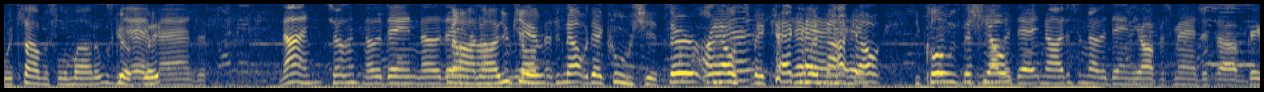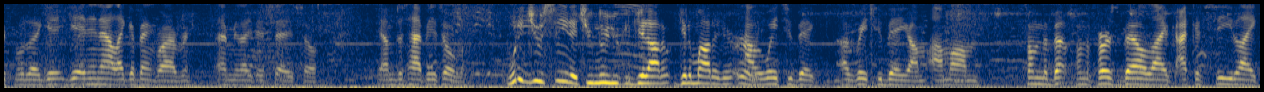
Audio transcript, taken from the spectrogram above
with Thomas Lamanna. What's good, yeah, Flick? man, just nine, chilling. Another day, another day. No, you no, you can't. office. Not with that cool shit. Third round, man. spectacular Yeah, yeah, knockout. You closed the show. Another day. No, just another day in the office, man. Just uh, grateful to get, get in and out like a bank robber. I mean, like they say. So, yeah, I'm just happy it's over. What did you see that you knew you could get out, of, get him out of there early? I was way too big. I was way too big. I'm, I'm um, from the from the first bell, like I could see like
